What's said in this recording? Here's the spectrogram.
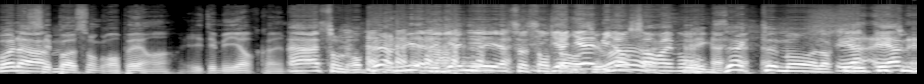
Voilà. C'est pas son grand-père, hein. il était meilleur quand même. Ah, son grand-père, lui, avait gagné à 60 Il ans. gagnait tu Milan vois. San Remo. Exactement. Alors qu'il Et, était et- tout et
